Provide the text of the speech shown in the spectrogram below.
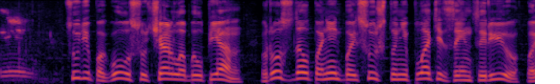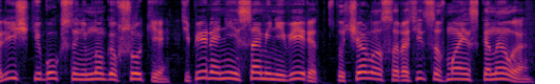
Mean? Судя по голосу, Чарла был пьян. Росс дал понять бойцу, что не платит за интервью. Болельщики бокса немного в шоке. Теперь они и сами не верят, что Чарла соротится в мае с Канело.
